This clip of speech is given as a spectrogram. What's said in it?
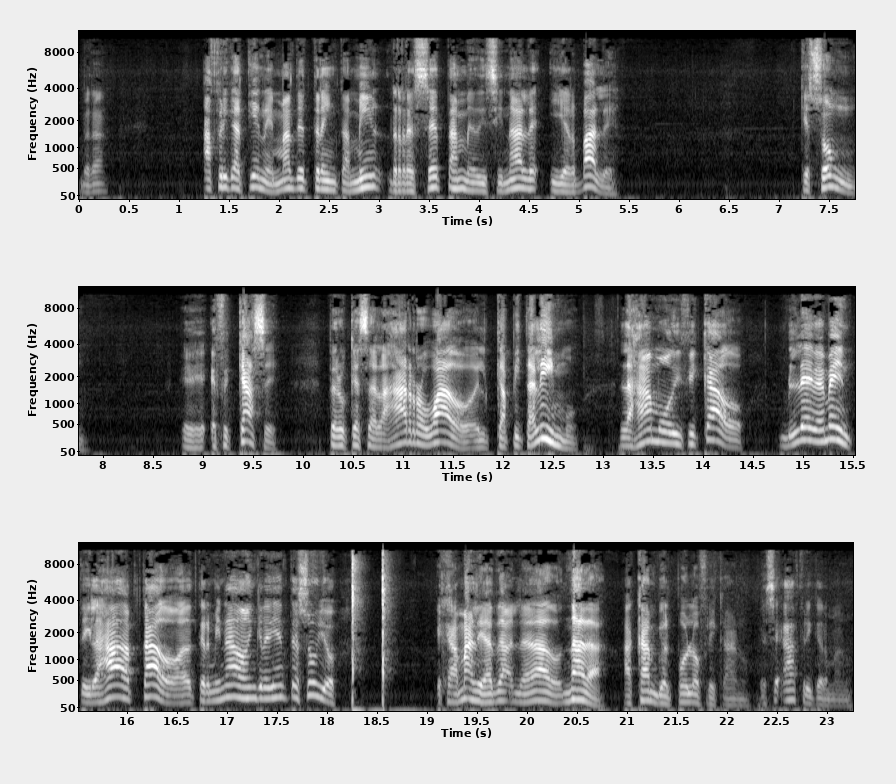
¿Verdad? África tiene más de 30.000 recetas medicinales y herbales que son eh, eficaces, pero que se las ha robado el capitalismo, las ha modificado levemente y las ha adaptado a determinados ingredientes suyos, jamás le ha, le ha dado nada a cambio al pueblo africano. Ese es África, hermano.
